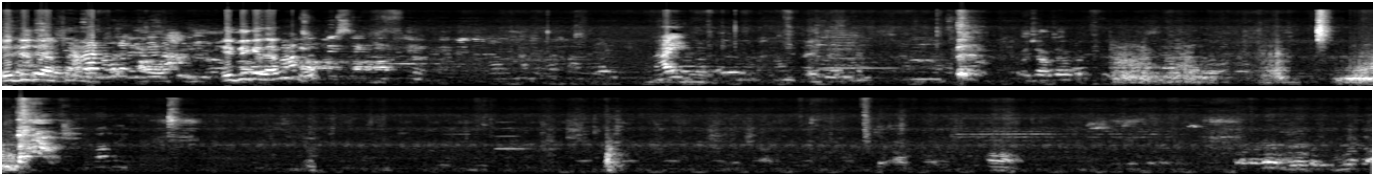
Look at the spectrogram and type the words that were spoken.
এদিকে আসুন এদিকে যান তো।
